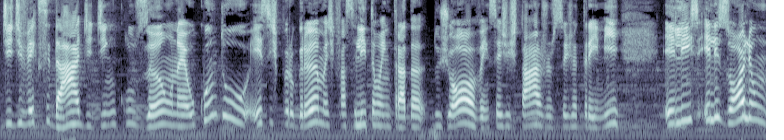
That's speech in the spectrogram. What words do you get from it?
De diversidade, de inclusão, né? O quanto esses programas que facilitam a entrada do jovem, seja estágio, seja trainee, eles, eles olham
